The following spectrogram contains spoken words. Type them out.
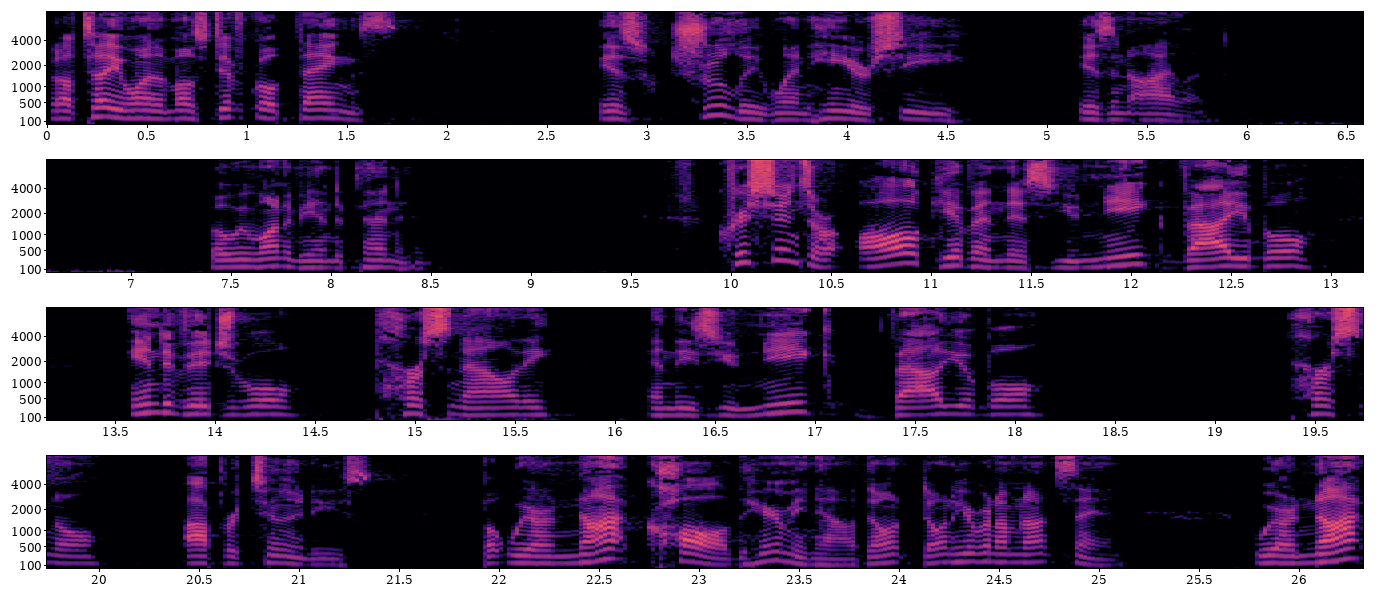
But I'll tell you, one of the most difficult things is truly when he or she is an island but we want to be independent. Christians are all given this unique, valuable, individual personality and these unique, valuable, personal opportunities. But we are not called, hear me now, don't, don't hear what I'm not saying. We are not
